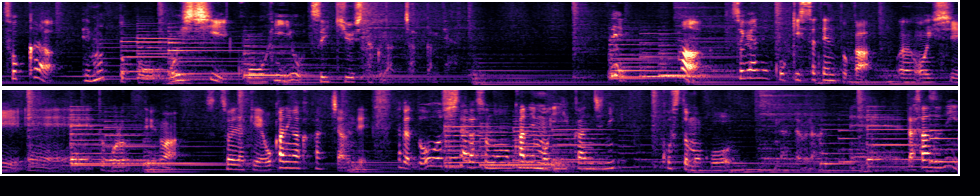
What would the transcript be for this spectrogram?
そっからえもっとこう美味しいコーヒーを追求したくなっちゃったみたいな。でまあそれはねこう喫茶店とか、うん、美味しい、えー、ところっていうのはそれだけお金がかかっちゃうんでなんかどうしたらそのお金もいい感じにコストもこうなんだ、さずに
